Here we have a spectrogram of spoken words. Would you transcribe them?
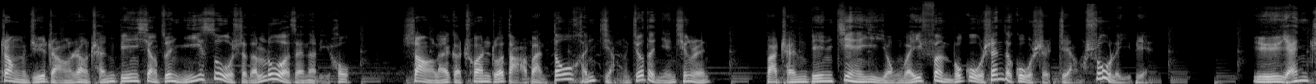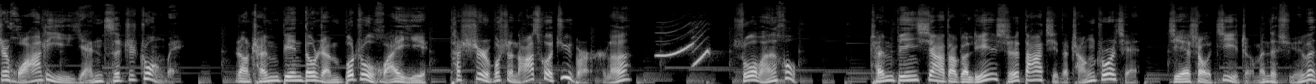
郑局长让陈斌像尊泥塑似的落在那里后，上来个穿着打扮都很讲究的年轻人，把陈斌见义勇为、奋不顾身的故事讲述了一遍。语言之华丽，言辞之壮美，让陈斌都忍不住怀疑他是不是拿错剧本了。说完后。陈斌下到个临时搭起的长桌前，接受记者们的询问。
